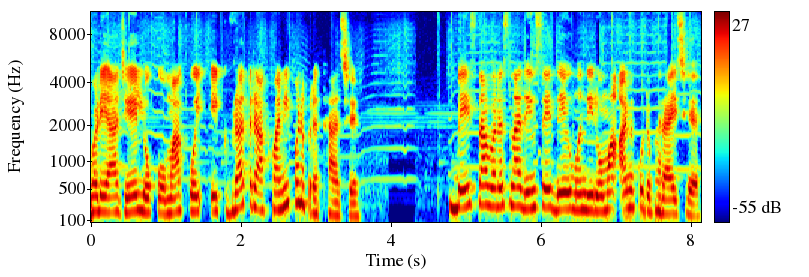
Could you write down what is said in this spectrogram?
વળી આજે લોકોમાં કોઈ એક વ્રત રાખવાની પણ પ્રથા છે. બેસતા વર્ષના દિવસે દેવ મંદિરોમાં અન્નકૂટ ભરાય છે.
